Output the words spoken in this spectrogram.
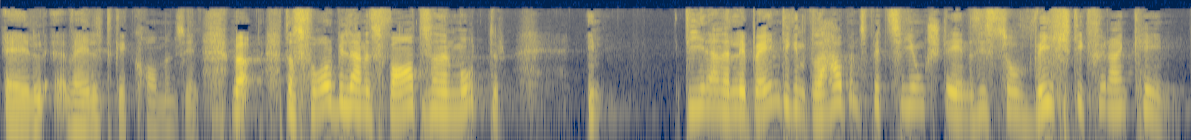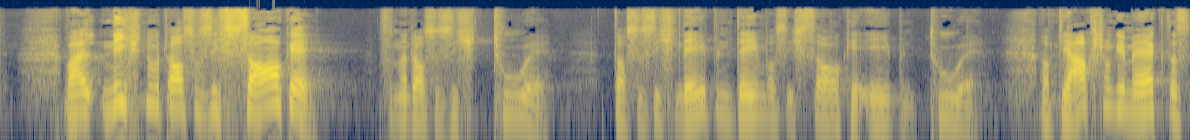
Welt gekommen sind. Das Vorbild eines Vaters, einer Mutter, die in einer lebendigen Glaubensbeziehung stehen, das ist so wichtig für ein Kind. Weil nicht nur das, was ich sage, sondern das, was ich tue, das, was ich neben dem, was ich sage, eben tue. Habt ihr auch schon gemerkt, dass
